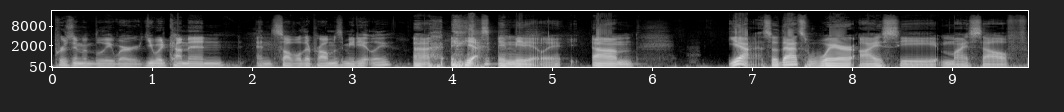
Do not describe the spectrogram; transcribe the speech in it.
presumably where you would come in and solve all their problems immediately. Uh, yes, immediately. Um, yeah, so that's where I see myself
